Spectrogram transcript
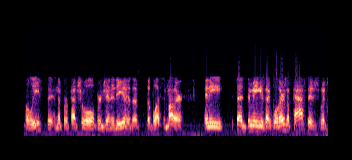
belief in the perpetual virginity of the the Blessed Mother, and he said to me, he's like, well, there's a passage which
